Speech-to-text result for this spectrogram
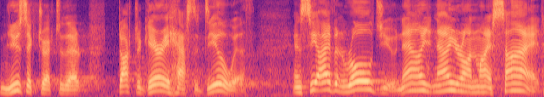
music director that Dr. Gary has to deal with." And see, I've enrolled you. Now, now you're on my side.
